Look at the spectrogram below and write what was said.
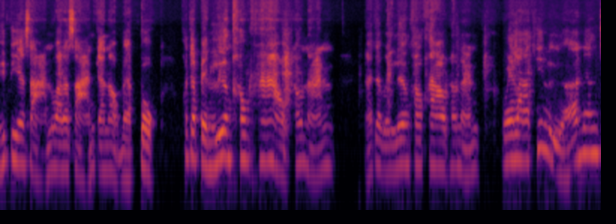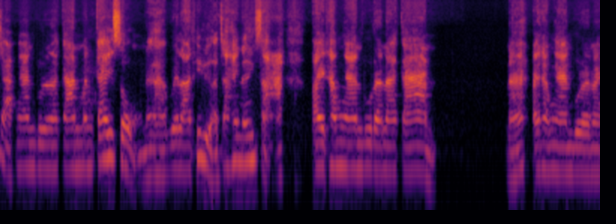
นิตยสารวารสารการออกแบบปก ก็จะเป็นเรื่องคร่าวๆเท่านั้นนะจะเป็นเรื่องคร่าวๆ เท่านั้น เวลาที่เหลือเนื่องจากงานบูรณาการมันใกล้ส่งนะครับ เวลาที่เหลือจะให้นักศึกษาไปทำงานบูรณาการนะไปทำงานบูรณา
